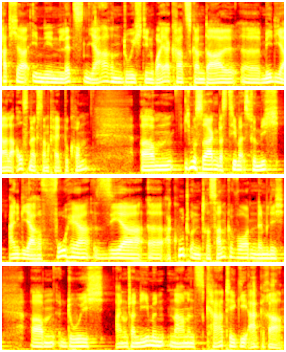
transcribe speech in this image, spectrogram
hat ja in den letzten Jahren durch den Wirecard-Skandal äh, mediale Aufmerksamkeit bekommen. Ähm, ich muss sagen, das Thema ist für mich einige Jahre vorher sehr äh, akut und interessant geworden, nämlich ähm, durch ein Unternehmen namens KTG Agrar.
